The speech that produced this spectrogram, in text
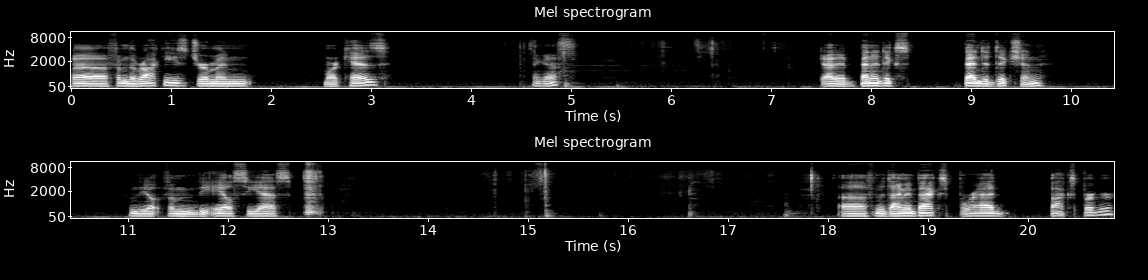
Uh, from the Rockies, German Marquez, I guess. Got a Benedict's benediction from the from the ALCS. Uh, from the Diamondbacks, Brad Boxberger.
